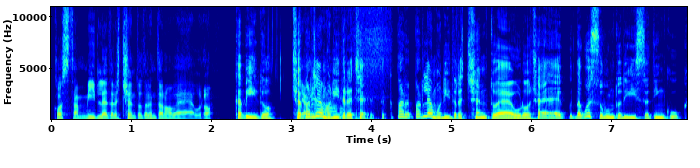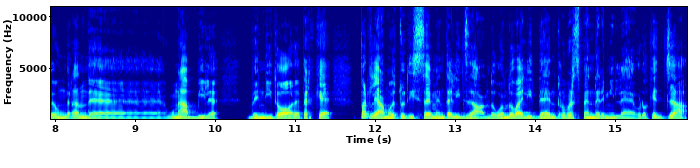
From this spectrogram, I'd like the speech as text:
costa 1339 euro. Capito? Cioè parliamo di, 300, par- parliamo di, 300 euro, cioè da questo punto di vista Tim Cook è un grande, un abile venditore perché parliamo che tu ti stai mentalizzando quando vai lì dentro per spendere 1000 euro, che già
